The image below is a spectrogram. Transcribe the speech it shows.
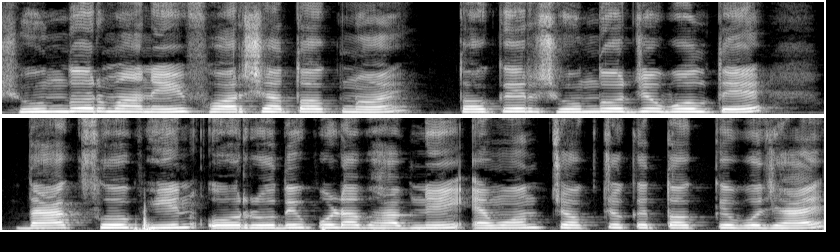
সুন্দর মানে ফর্সা ত্বক নয়। ত্বকের সৌন্দর্য বলতে দাগ ছোপহীন ও রোদে পোড়া ভাব নেই, এমন চকচকে ত্বককে বোঝায়।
